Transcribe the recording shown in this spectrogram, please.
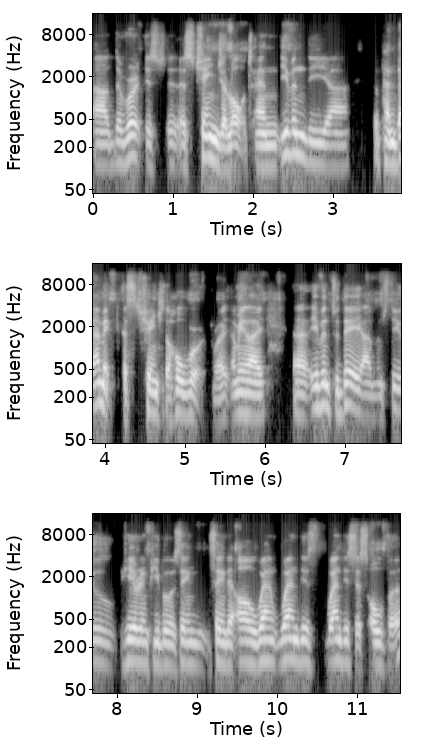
uh, the world is has changed a lot, and even the uh, the pandemic has changed the whole world, right? I mean, I uh, even today I'm still hearing people saying saying that oh, when when this when this is over,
